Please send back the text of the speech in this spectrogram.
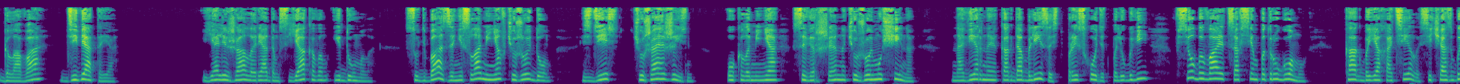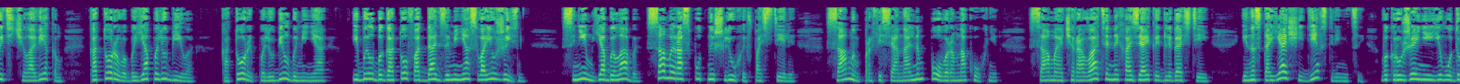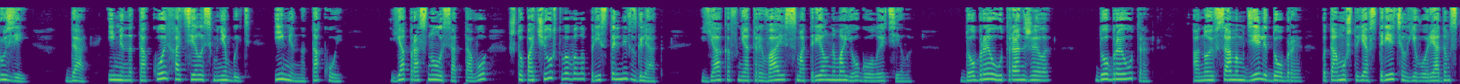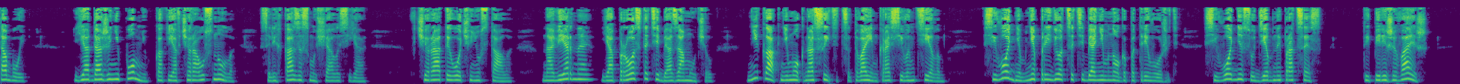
Глава девятая Я лежала рядом с Яковом и думала. Судьба занесла меня в чужой дом. Здесь чужая жизнь. Около меня совершенно чужой мужчина. Наверное, когда близость происходит по любви, все бывает совсем по-другому. Как бы я хотела сейчас быть с человеком, которого бы я полюбила, который полюбил бы меня и был бы готов отдать за меня свою жизнь. С ним я была бы самой распутной шлюхой в постели, самым профессиональным поваром на кухне, самой очаровательной хозяйкой для гостей и настоящей девственницей в окружении его друзей. Да, именно такой хотелось мне быть, именно такой. Я проснулась от того, что почувствовала пристальный взгляд. Яков, не отрываясь, смотрел на мое голое тело. «Доброе утро, Анжела!» «Доброе утро!» Оно и в самом деле доброе, потому что я встретил его рядом с тобой. Я даже не помню, как я вчера уснула. Слегка засмущалась я. Вчера ты очень устала. Наверное, я просто тебя замучил. Никак не мог насытиться твоим красивым телом, Сегодня мне придется тебя немного потревожить. Сегодня судебный процесс. Ты переживаешь?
